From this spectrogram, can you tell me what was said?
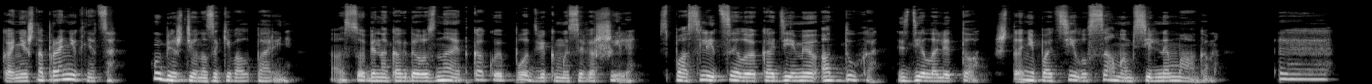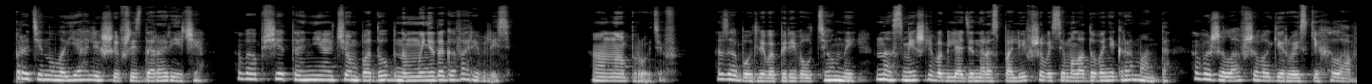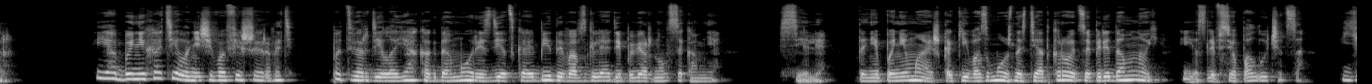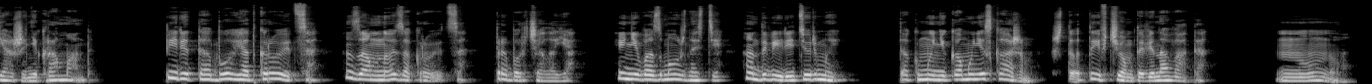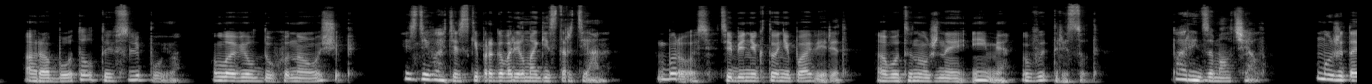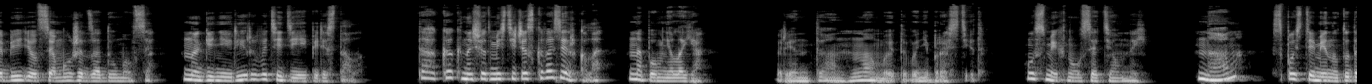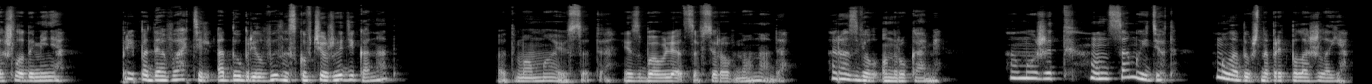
«Конечно, проникнется», – убежденно закивал парень. Особенно, когда узнает, какой подвиг мы совершили. Спасли целую академию от духа, сделали то, что не под силу самым сильным магам. э протянула я, лишившись дара речи. «Вообще-то ни о чем подобном мы не договаривались». «А напротив», – заботливо перевел темный, насмешливо глядя на распалившегося молодого некроманта, выжелавшего геройских лавр. «Я бы не хотела ничего афишировать подтвердила я, когда море с детской обидой во взгляде повернулся ко мне. «Сели, ты не понимаешь, какие возможности откроются передо мной, если все получится. Я же некромант». «Перед тобой откроются, за мной закроются», – пробурчала я. «И не возможности, а двери тюрьмы. Так мы никому не скажем, что ты в чем-то виновата». «Ну-ну, а работал ты вслепую, ловил духа на ощупь». – издевательски проговорил магистр Тиан. «Брось, тебе никто не поверит, а вот нужное имя вытрясут». Парень замолчал. Может, обиделся, может, задумался, но генерировать идеи перестал. «Так как насчет мистического зеркала?» – напомнила я. «Рентан нам этого не простит», – усмехнулся темный. «Нам?» – спустя минуту дошло до меня. Преподаватель одобрил вылазку в чужой деканат? От Мамаюса-то избавляться все равно надо. Развел он руками. А может, он сам идет? Молодушно предположила я.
